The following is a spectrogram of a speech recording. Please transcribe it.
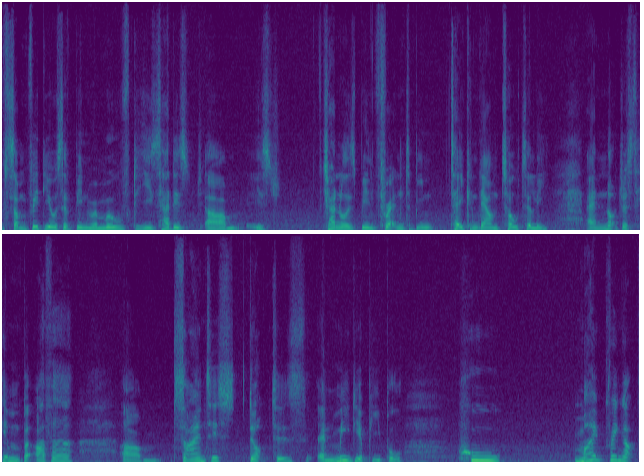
some videos have been removed. He's had his um, his channel has been threatened to be taken down totally, and not just him, but other um, scientists, doctors, and media people who might bring up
